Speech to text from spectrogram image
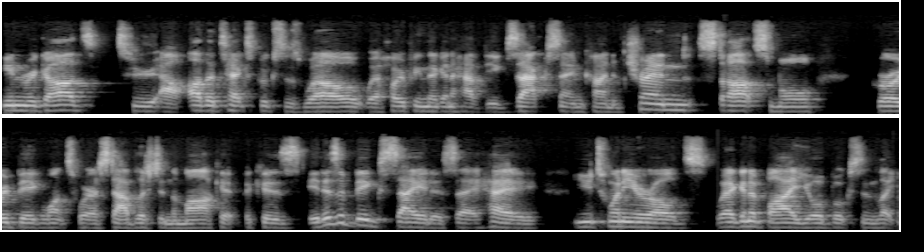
In regards to our other textbooks as well, we're hoping they're going to have the exact same kind of trend start small, grow big once we're established in the market, because it is a big say to say, hey, you 20 year olds, we're going to buy your books and let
